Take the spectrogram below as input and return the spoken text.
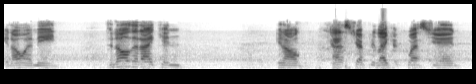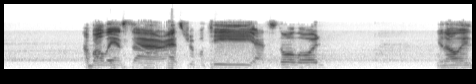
You know, I mean, to know that I can, you know, ask Jeffrey Lake a question about Landstar, ask Triple T, ask Snowlord. You know, it,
